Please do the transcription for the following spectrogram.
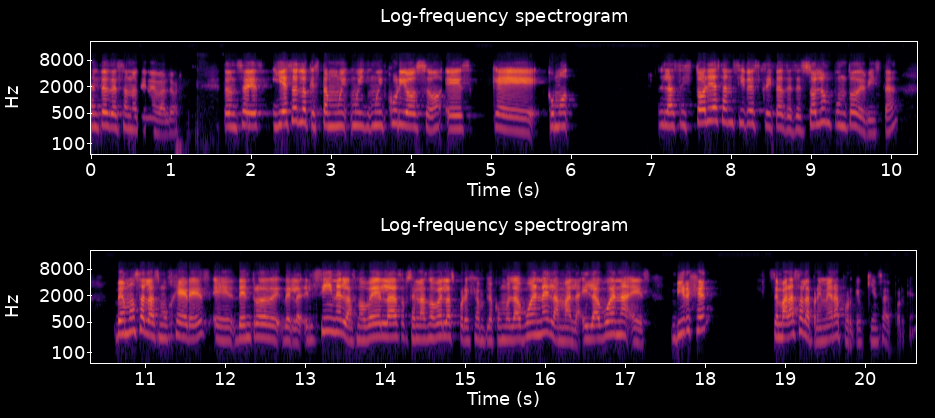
Antes de eso no tiene valor. Entonces, y eso es lo que está muy, muy, muy curioso, es que como las historias han sido escritas desde solo un punto de vista, vemos a las mujeres eh, dentro del cine, las novelas, o sea, en las novelas, por ejemplo, como la buena y la mala. Y la buena es virgen, se embaraza la primera porque quién sabe por qué.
